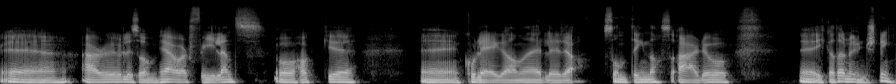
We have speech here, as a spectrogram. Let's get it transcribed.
er du liksom Jeg har vært frilans og har ikke kollegaene eller ja, sånne ting, da, så er det jo Ikke at det er noen unnskyldning,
